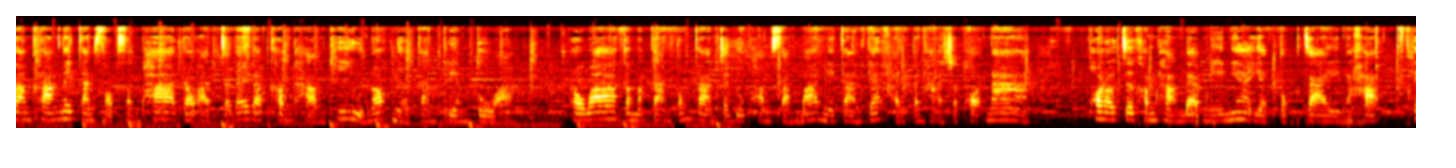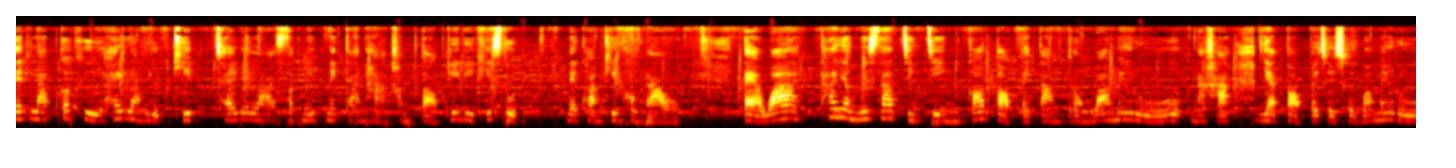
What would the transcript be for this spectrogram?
บางครั้งในการสอบสัมภาษณ์ เราอาจจะได้รับคำถามที่อยู่นอกเหนือการเตรียมตัว เพราะว่ากรรมการต้องการจะดูความสามารถในการแก้ไขปัญหาเฉพาะหน้า พอเราเจอคำถามแบบนี้เนี่ยอย่าตกใจนะคะ ล็ดลับก็คือให้ลองหยุดคิดใช้เวลาสักนิดในการหาคำตอบที่ดีที่สุดในความคิดของเรา แต่ว่า ถ้ายังไม่ทราบจริง ๆ ก็ตอบไปตามตรงว่าไม่รู้นะคะ อย่าตอบไปเฉยๆว่าไม่รู้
